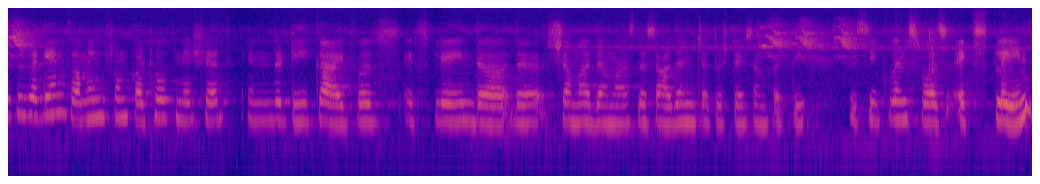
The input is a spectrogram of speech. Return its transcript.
This is again coming from Kathopanishad. In the Tika, it was explained the, the Shama Damas, the Sadhan Chatushtay Sampatti. The sequence was explained.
